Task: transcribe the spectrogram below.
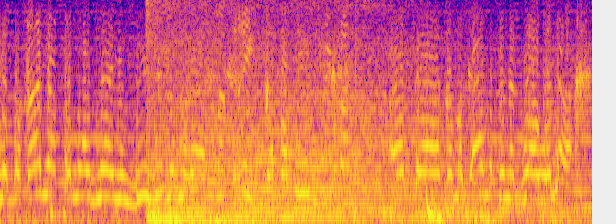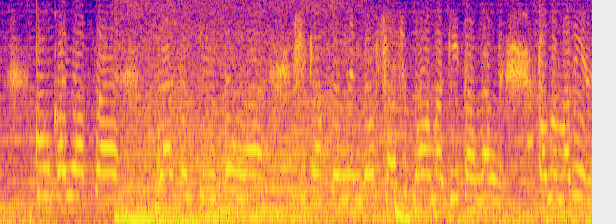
na baka napanood na yung video ng mga kapatid at uh, kamag-anak na nagwawala. Kung kaya pa gaganti itong uh, si Captain Mendoza sa pamamagitan ng pamamaril.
